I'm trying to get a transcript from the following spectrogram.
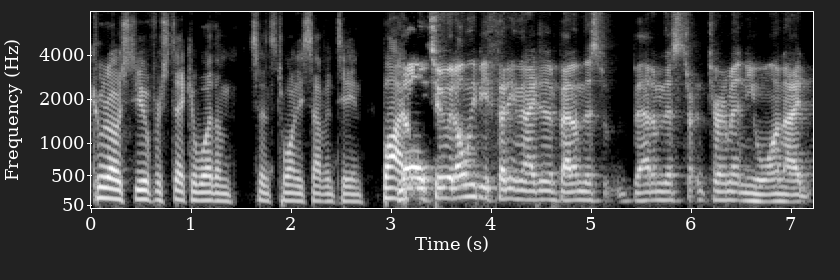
kudos to you for sticking with him since 2017. But No, too. It'd only be fitting that I didn't bet him this bet him this tur- tournament and he won. I'd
